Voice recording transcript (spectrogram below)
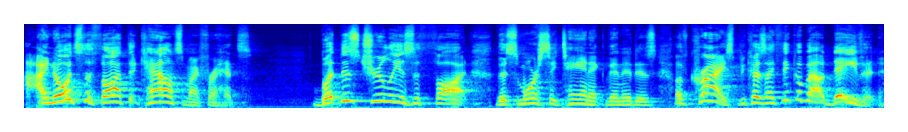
I know it's the thought that counts, my friends. But this truly is a thought that's more satanic than it is of Christ. Because I think about David.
